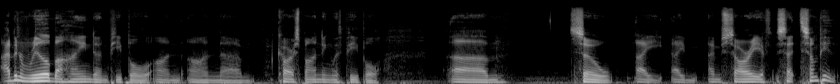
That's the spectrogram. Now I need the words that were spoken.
I've been real behind on people, on, on um, corresponding with people. Um, so I, I I'm sorry if so- some people,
